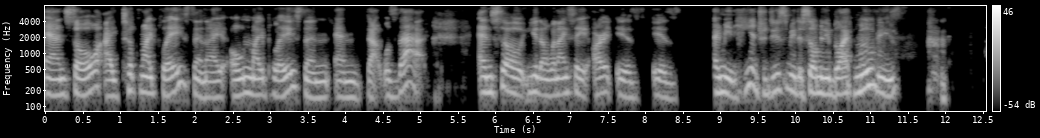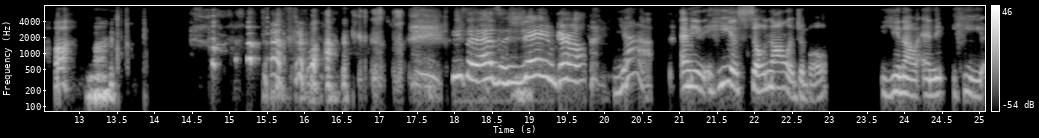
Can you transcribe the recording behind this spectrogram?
And so i took my place and i owned my place and and that was that. And so you know when i say art is is i mean he introduced me to so many black movies. Oh. he said that's a shame girl. Yeah. I mean he is so knowledgeable you know and he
